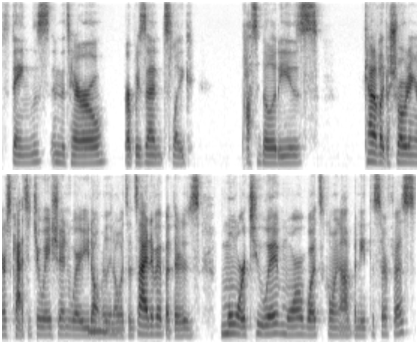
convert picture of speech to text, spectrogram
things in the tarot represent like possibilities, kind of like a Schrodinger's cat situation where you don't really know Mhm. what's inside of it, but there's more to it, more what's going on beneath the surface.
